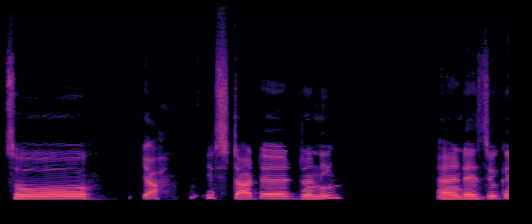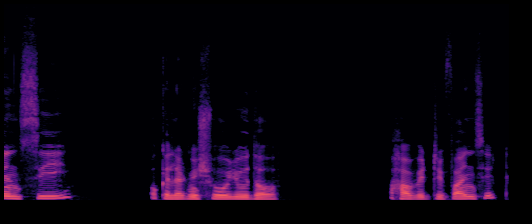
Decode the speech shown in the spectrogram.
So yeah it started running. And as you can see okay let me show you the how it refines it.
